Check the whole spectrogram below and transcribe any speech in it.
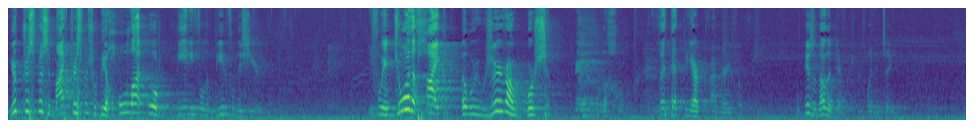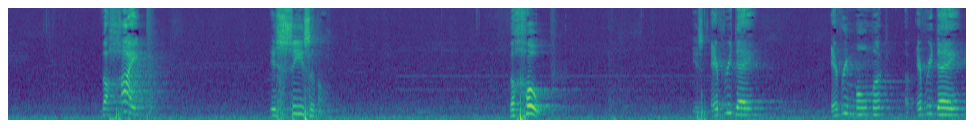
Your Christmas and my Christmas will be a whole lot more meaningful and beautiful this year if we enjoy the hype, but we reserve our worship for the hope. Let that be our primary focus. Here's another difference between the two the hype is seasonal, the hope is every day, every moment of every day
